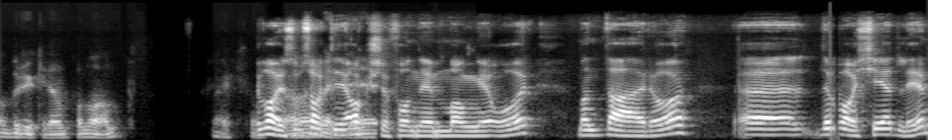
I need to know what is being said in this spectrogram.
å bruke dem på noe annet. Det var jo som sagt i aksjefond i mange år, men der òg eh, Det var kjedelig.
